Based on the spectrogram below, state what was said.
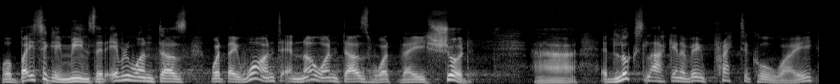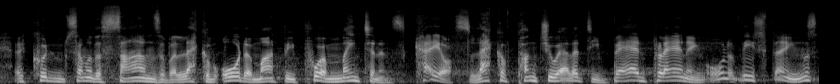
Well, basically means that everyone does what they want and no one does what they should. Uh, it looks like, in a very practical way, it could some of the signs of a lack of order might be poor maintenance, chaos, lack of punctuality, bad planning, all of these things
